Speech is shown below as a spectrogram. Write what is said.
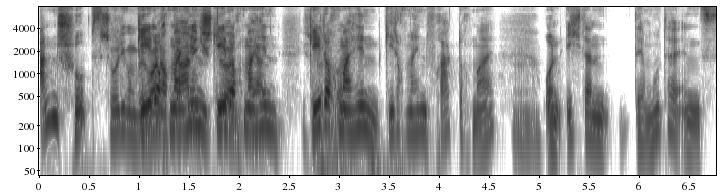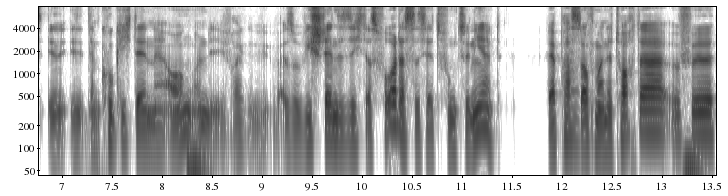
anschubst, Entschuldigung, wir geh doch auch mal gar hin, nicht geh doch mal Ja, hin, geh doch mal hin, geh doch mal hin, frag doch mal. Mhm. Und ich dann der Mutter ins, äh, dann gucke ich der in die Augen und ich frage, also wie stellen Sie sich das vor, dass das jetzt funktioniert? Wer passt auf meine Tochter für,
